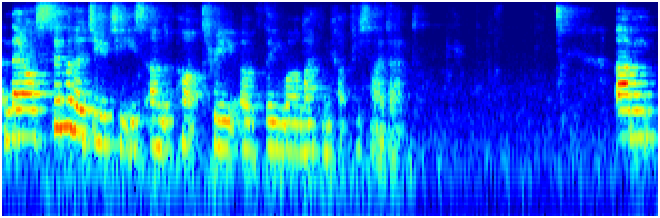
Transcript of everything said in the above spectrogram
And there are similar duties under Part 3 of the Wildlife and Countryside Act. Um,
